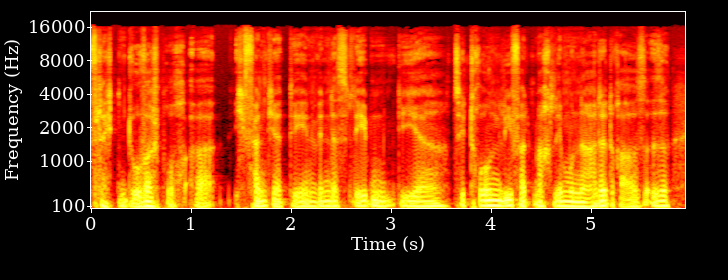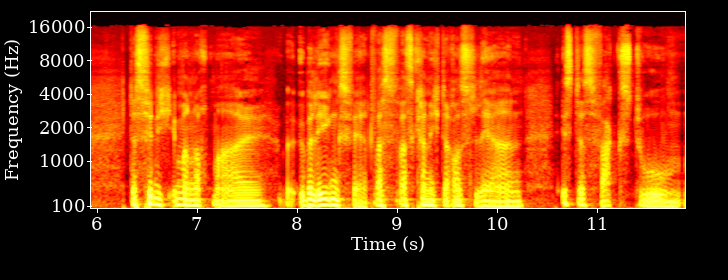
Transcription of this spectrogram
Vielleicht ein doofer Spruch, aber ich fand ja den, wenn das Leben dir Zitronen liefert, mach Limonade draus. Also das finde ich immer noch mal überlegenswert. Was, was kann ich daraus lernen? Ist das Wachstum?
